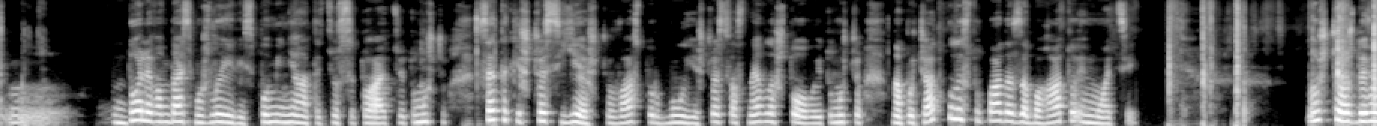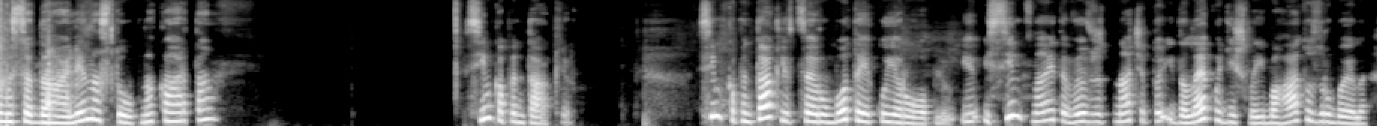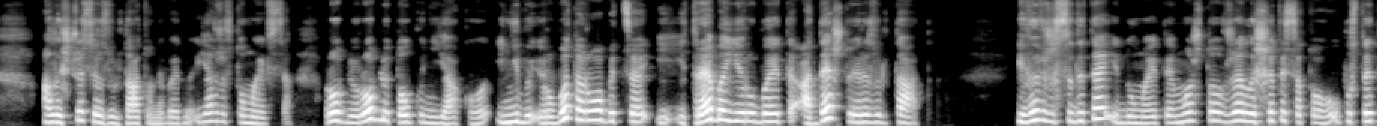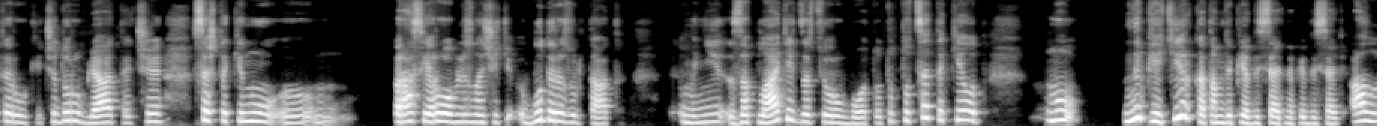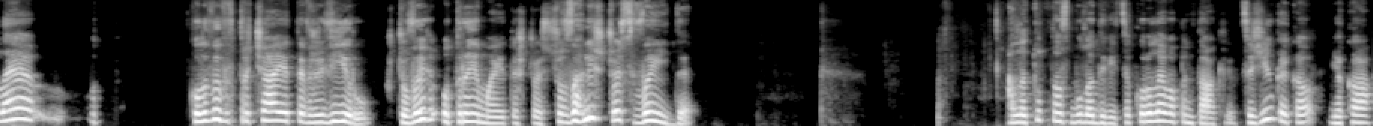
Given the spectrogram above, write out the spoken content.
доля вам дасть можливість поміняти цю ситуацію, тому що все-таки щось є, що вас турбує, щось вас не влаштовує, тому що на початку листопада забагато емоцій. Ну що ж, дивимося далі. Наступна карта. Сімка пентаклів. Сімка пентаклів це робота, яку я роблю. І, і сім, знаєте, ви вже начебто і далеко дійшли, і багато зробили, але щось результату не видно. І я вже втомився. Роблю, роблю, толку ніякого. І ніби і робота робиться, і, і треба її робити, а де ж той результат? І ви вже сидите і думаєте, може то вже лишитися того, упустити руки, чи доробляти, чи все ж таки, ну, ем, раз я роблю, значить, буде результат. Мені заплатять за цю роботу. Тобто це таке от, ну, не п'ятірка, там, де 50 на 50, але от, коли ви втрачаєте вже віру, що ви отримаєте щось, що взагалі щось вийде. Але тут у нас була, дивіться, королева Пентаклів. Це жінка, яка, яка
